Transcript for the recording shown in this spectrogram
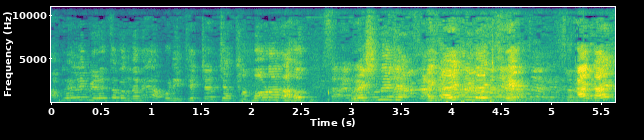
आपल्यालाही वेळेचं बंधन आहे. आपण इथे चर्चा थांबवणार आहोत. प्रश्न जे ऐका एक मिनिट एक काय काय?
